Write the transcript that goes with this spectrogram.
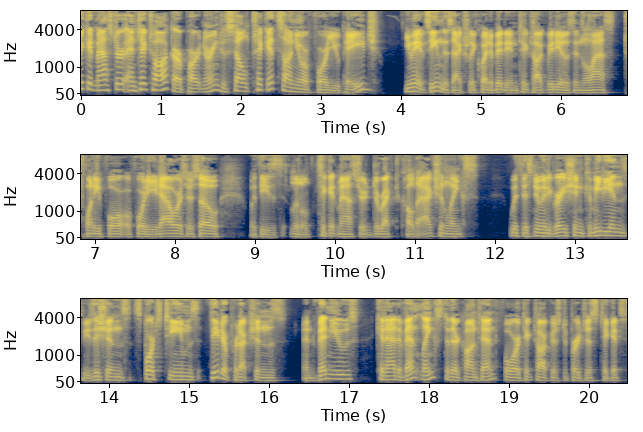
Ticketmaster and TikTok are partnering to sell tickets on your For You page. You may have seen this actually quite a bit in TikTok videos in the last 24 or 48 hours or so with these little Ticketmaster direct call to action links. With this new integration, comedians, musicians, sports teams, theater productions, and venues can add event links to their content for TikTokers to purchase tickets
